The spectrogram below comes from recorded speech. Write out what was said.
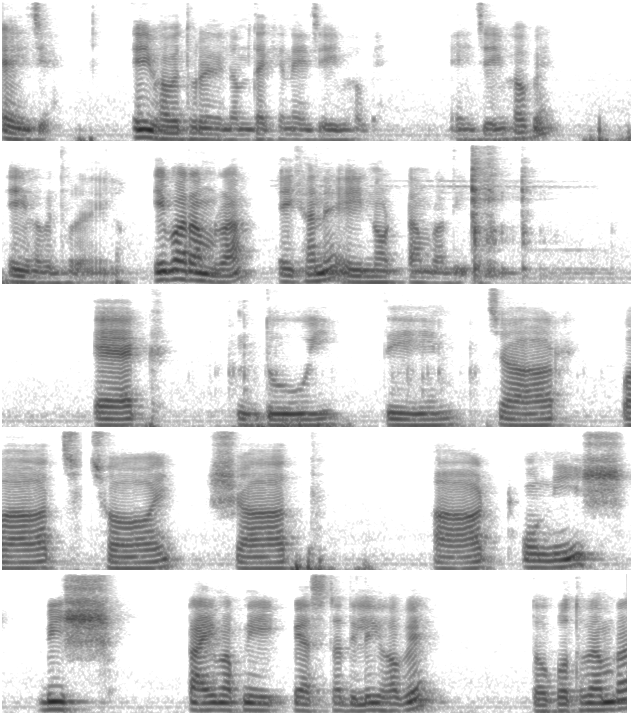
এই যে, এইভাবে ধরে নিলাম, দেখেন এই যে এইভাবে, এই যে এইভাবে এইভাবে ধরে নিলাম। এবার আমরা এইখানে এই নটটা আমরা দিব এক, দুই, তিন, চার, পাঁচ, ছয়, সাত, আট, উনিশ, বিশ। টাইম আপনি প্যাচটা দিলেই হবে। তো প্রথমে আমরা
